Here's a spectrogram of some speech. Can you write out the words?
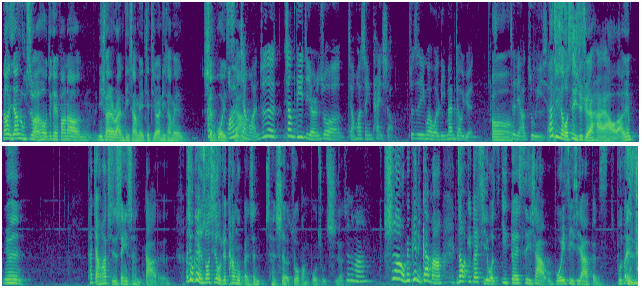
然后你这样录制完后，就可以放到你喜欢的软体上面，剪辑软体上面。审过一次、啊啊、我还没讲完，就是像第一集有人说讲话声音太小，就是因为我离麦比较远，哦，这里要注意一下。但其实我自己就觉得还好啦，因为因为他讲话其实声音是很大的，而且我跟你说，其实我觉得汤姆本身很适合做广播主持人。真的吗？是啊，我没骗你干嘛？你知道一堆其实我一堆私底下我不会自己私底下的粉丝 不粉丝，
